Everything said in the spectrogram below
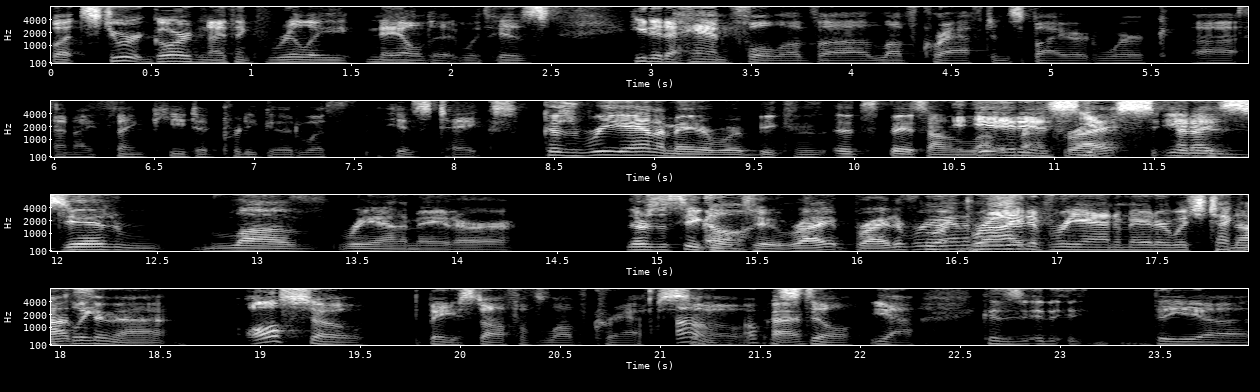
But Stuart Gordon, I think, really nailed it with his. He did a handful of uh, Lovecraft inspired work, uh, and I think he did pretty good with his takes. Because Reanimator would be con- it's based on Lovecraft, it is, right? yes, it and is. I did love Reanimator. There's a sequel Oh. too, right? Bride of Reanimator. Bride of Reanimator, which technically not seen that. also based off of Lovecraft. So Oh, okay. still, yeah, because the uh,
